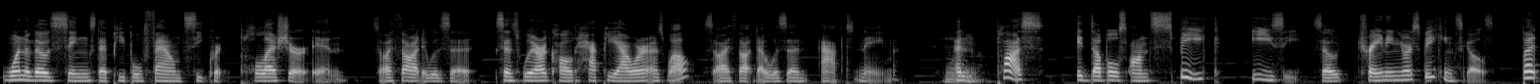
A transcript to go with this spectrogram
one of those things that people found secret pleasure in. So I thought it was a since we are called happy hour as well. So I thought that was an apt name. Oh, and yeah. plus, it doubles on speak easy. So training your speaking skills. But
